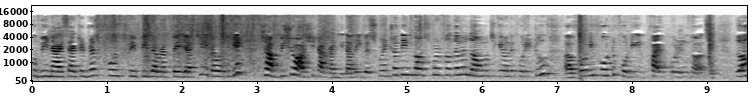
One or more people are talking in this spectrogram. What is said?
খুবই নাইস একটা ড্রেস ফুল থ্রি পিস আমরা পেয়ে যাচ্ছি। এটা হচ্ছে গিয়ে ছাব্বিশশো আশি টাকা দিয়ে। তাদের স্ক্রিনশট দিন বক্স করে ফেলতে হবে। লং হচ্ছে গিয়ে আমাদের forty two forty four to forty five পর্যন্ত আছে। Long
